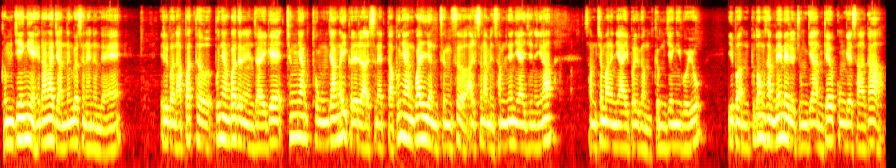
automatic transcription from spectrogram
금지행위에 해당하지 않는 것은 했는데 1번 아파트 분양받으려는 자에게 청약 통장의 거래를 알선했다. 분양 관련 증서 알선하면 3년 이하의 징역이나 3천만 원 이하의 벌금 금지행위고요. 2번 부동산 매매를 중개한 개업공개사가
